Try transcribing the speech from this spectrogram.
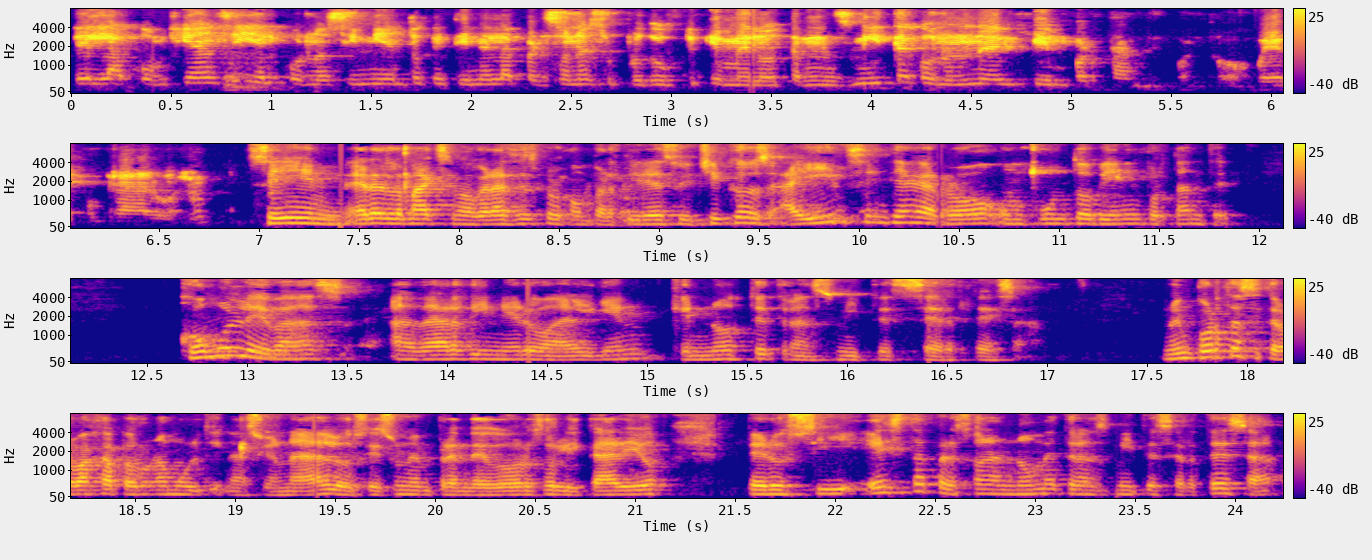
de la confianza y el conocimiento que tiene la persona en su producto y que me lo transmita con una energía importante cuando voy a comprar algo, ¿no? Sí, eres lo máximo. Gracias por compartir eso. Y chicos, ahí Cintia agarró un punto bien importante. ¿Cómo le vas a dar dinero a alguien que no te transmite certeza? No importa si trabaja para una multinacional o si es un emprendedor solitario, pero si esta persona no me transmite certeza,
